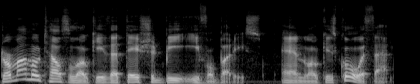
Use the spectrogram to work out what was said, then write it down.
Dormammu tells Loki that they should be evil buddies, and Loki's cool with that.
